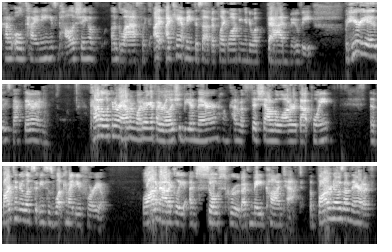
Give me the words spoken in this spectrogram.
kind of old timey. He's polishing a, a glass. Like I, I can't make this up. It's like walking into a bad movie. But here he is. He's back there and kind of looking around and wondering if I really should be in there. I'm kind of a fish out of the water at that point. And the bartender looks at me and says, what can I do for you? Well, automatically, I'm so screwed. I've made contact. The bar knows I'm there and I've,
